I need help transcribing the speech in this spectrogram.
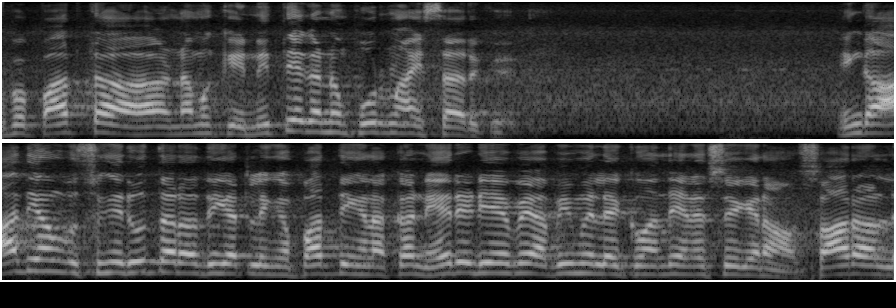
இப்போ பார்த்தா நமக்கு நித்தியகண்டம் பூர்ண ஆயுசாக இருக்குது இங்கே ஆதியாம் புஸ்தகம் இருபத்தாறு அதிகாரத்தில் இங்கே பார்த்தீங்கன்னாக்கா நேரடியாகவே அபிமலைக்கு வந்து என்ன செய்கிறான்? சாரால்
